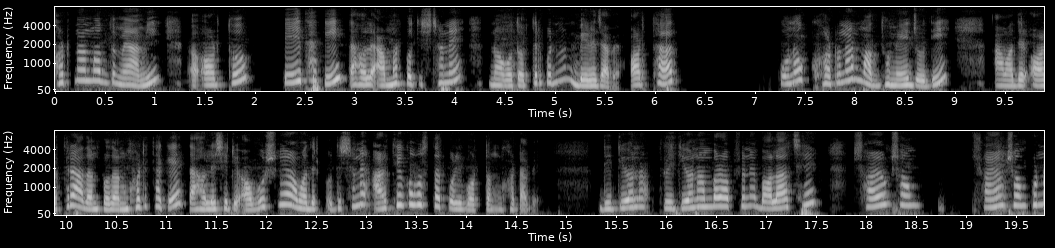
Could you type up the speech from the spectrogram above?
ঘটনার মাধ্যমে আমি অর্থ পেয়ে থাকি, তাহলে আমার প্রতিষ্ঠানে নগদ অর্থের পরিমাণ বেড়ে যাবে। অর্থাৎ কোনো ঘটনার মাধ্যমে যদি আমাদের অর্থের আদান প্রদান ঘটে থাকে, তাহলে সেটি অবশ্যই আমাদের প্রতিষ্ঠানে আর্থিক অবস্থার পরিবর্তন ঘটাবে। দ্বিতীয় তৃতীয় নম্বর অপশনে বলা আছে, স্বয়ং স্বয়ং সম্পূর্ণ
